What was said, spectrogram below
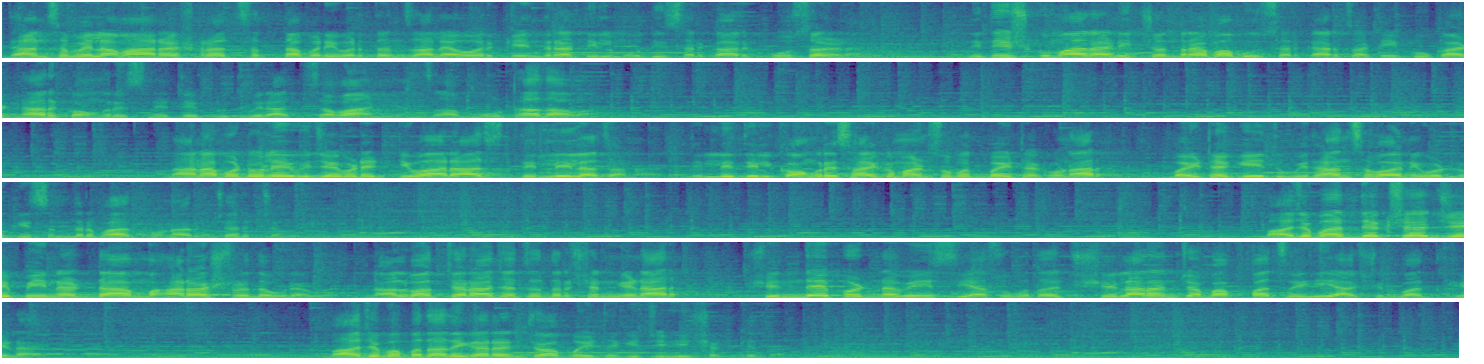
विधानसभेला महाराष्ट्रात सत्ता परिवर्तन झाल्यावर केंद्रातील मोदी सरकार कोसळणार. नितीश कुमार आणि चंद्राबाबू सरकारचा टेकू काढणार काँग्रेस नेते पृथ्वीराज चव्हाण यांचा मोठा दावा. नाना पटोले विजय वडेट्टीवार आज दिल्लीला जाणार. दिल्लीतील काँग्रेस हायकमांडसोबत बैठक होणार. बैठकीत विधानसभा निवडणुकीसंदर्भात होणार चर्चा. भाजप अध्यक्ष जे पी नड्डा महाराष्ट्र दौऱ्यावर. लालबागच्या राजाचं दर्शन घेणार शिंदे फडणवीस यासोबतच शेलारांच्या बाप्पाचेही आशीर्वाद घेणार. भाजप पदाधिकाऱ्यांच्या बैठकीचीही शक्यता.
